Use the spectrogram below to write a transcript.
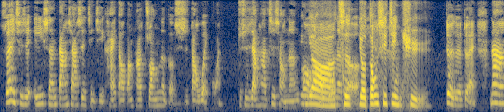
所以其实医生当下是紧急开刀帮他装那个食道胃管，就是让他至少能够要吃有东西进去。对对对，那。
